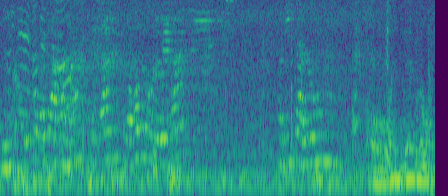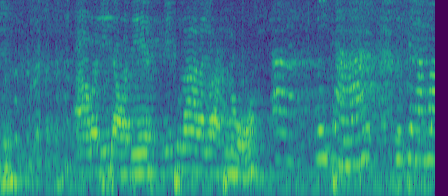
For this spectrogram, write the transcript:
หญิงขอจะไปตามนะไปคะเราก็ดูเลยคะสวัสดีจ้าลุงโอ้โหมาถึงเรียกลุงเลยอ้าวสวัสดีจ้าสวัสดี มีธุระอะไรล่ะคุณหนูอ่าลุงจ๋าลุงจะนำม้า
